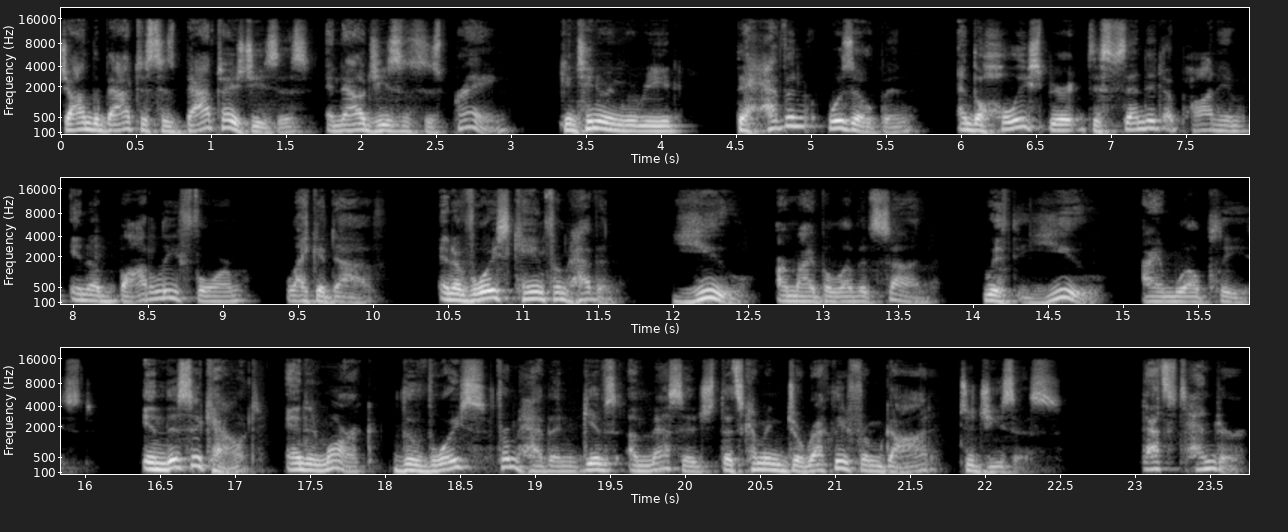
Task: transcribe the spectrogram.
John the Baptist has baptized Jesus, and now Jesus is praying. Continuing, we read, The heaven was open, and the Holy Spirit descended upon him in a bodily form like a dove. And a voice came from heaven You are my beloved Son. With you I am well pleased. In this account and in Mark, the voice from heaven gives a message that's coming directly from God to Jesus. That's tender.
